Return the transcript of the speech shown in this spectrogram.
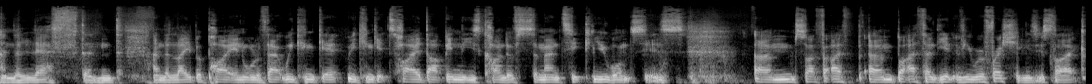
and the left and and the Labour Party and all of that, we can get we can get tied up in these kind of semantic nuances. Um, so I, I um, but I found the interview refreshing. Is it's like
